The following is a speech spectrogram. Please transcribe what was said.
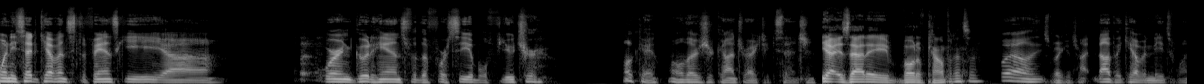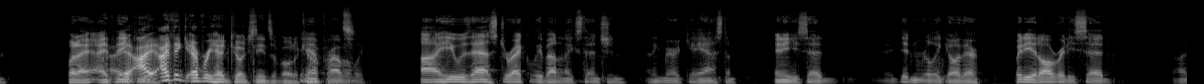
When he said Kevin Stefanski, uh, we're in good hands for the foreseeable future. Okay, well, there's your contract extension. Yeah, is that a vote of confidence? Then? Well, Just making sure. not that Kevin needs one, but I, I think I, I think every head coach needs a vote of confidence. yeah, confidence. probably. Uh, he was asked directly about an extension. I think Mary Kay asked him, and he said you know, he didn't really go there, but he had already said, uh,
